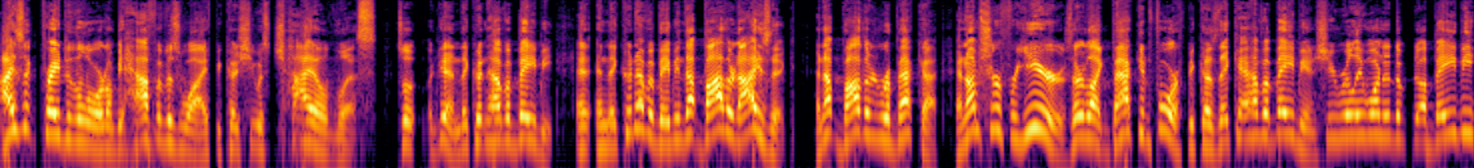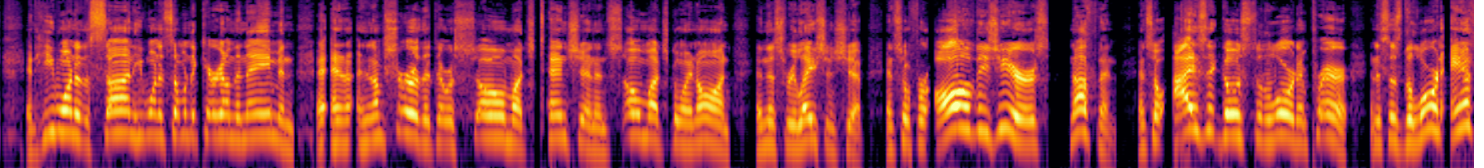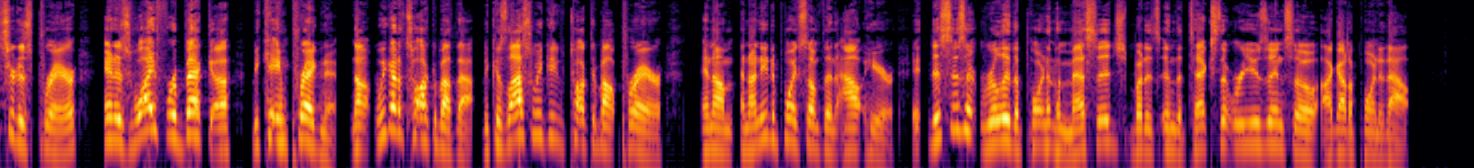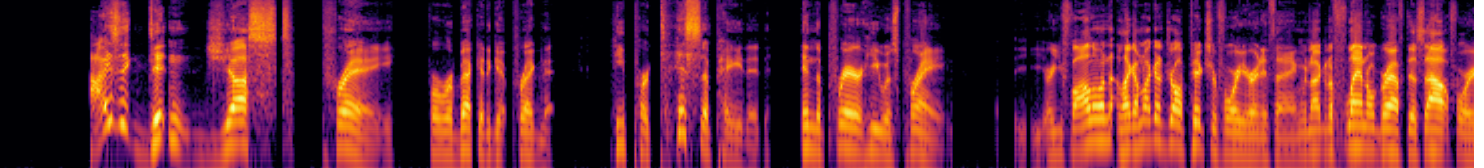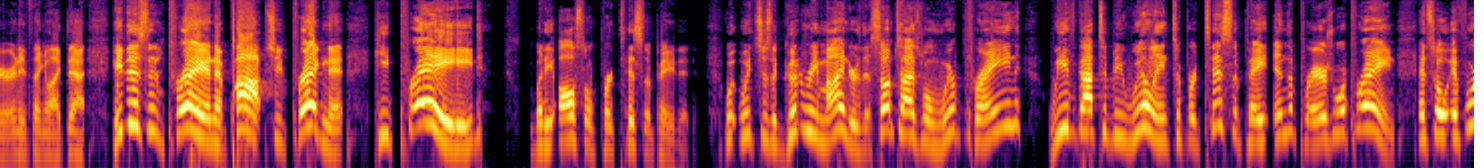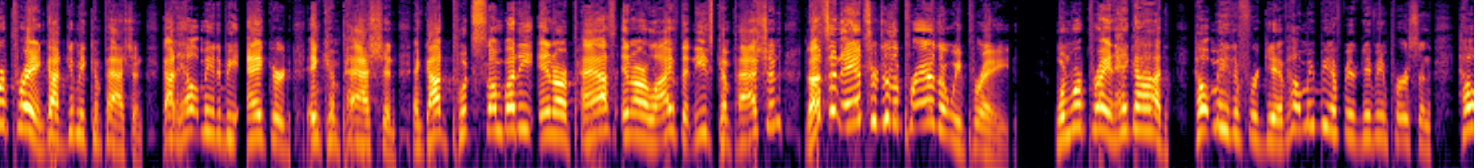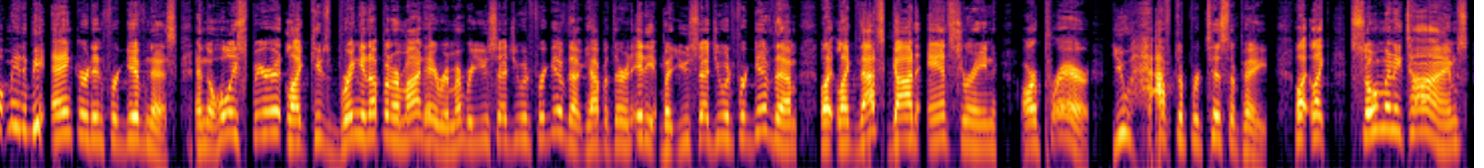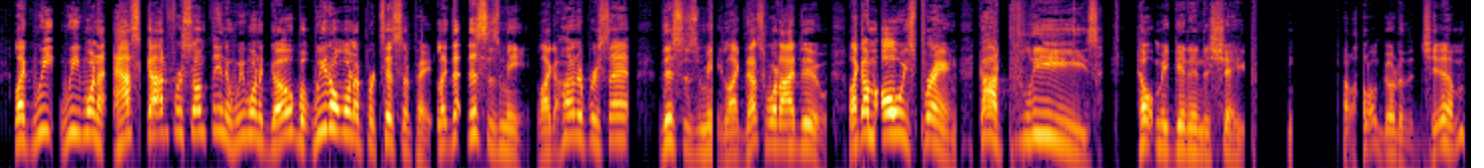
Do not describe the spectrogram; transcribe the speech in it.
Isaac prayed to the Lord on behalf of his wife because she was childless. So again, they couldn't have a baby. And, and they couldn't have a baby, and that bothered Isaac. And that bothered Rebecca. And I'm sure for years they're like back and forth because they can't have a baby. And she really wanted a, a, baby, and he wanted a son. He wanted someone to carry on the name. And, and, and I'm sure that there was so much tension and so much going on in this relationship. And so for all of these years, nothing. And so Isaac goes to the Lord in prayer. And it says, The Lord answered his prayer, and his wife Rebecca became pregnant. Now, we got to talk about that because last week we talked about prayer. And, um, and I need to point something out here. It, this isn't really the point of the message, but it's in the text that we're using, so I got to point it out. Isaac didn't just pray for Rebecca to get pregnant, he participated in the prayer he was praying. Are you following? Like, I'm not going to draw a picture for you or anything. We're not going to flannel graph this out for you or anything like that. He just didn't pray and then pop, she's pregnant. He prayed, but he also participated which is a good reminder that sometimes when we're praying, we've got to be willing to participate in the prayers we're praying. And so if we're praying, God, give me compassion. God, help me to be anchored in compassion. And God puts somebody in our path, in our life that needs compassion, that's an answer to the prayer that we prayed. When we're praying, hey, God, help me to forgive. Help me be a forgiving person. Help me to be anchored in forgiveness. And the Holy Spirit, like, keeps bringing up in our mind, hey, remember you said you would forgive them. Yeah, but they're an idiot. But you said you would forgive them. Like, like that's God answering our prayer. You have to participate. Like, like so many times, like we we want to ask God for something and we want to go, but we don't want to participate. Like that, this is me. Like 100%, this is me. Like that's what I do. Like I'm always praying, God, please help me get into shape. I don't go to the gym.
